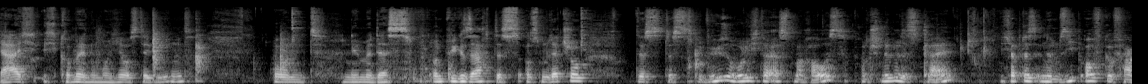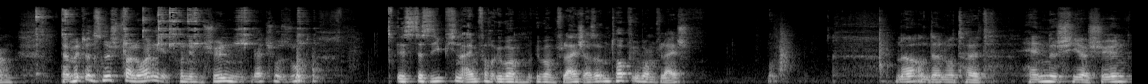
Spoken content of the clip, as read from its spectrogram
Ja, ich, ich komme ja nun mal hier aus der Gegend und nehme das. Und wie gesagt, das aus dem Lecho, das, das Gemüse hole ich da erstmal raus und schnibbel es klein. Ich habe das in einem Sieb aufgefangen. Damit uns nichts verloren geht von dem schönen Lecho-Sud, ist das Siebchen einfach über dem Fleisch, also im Topf über dem Fleisch. Na, und dann wird halt händisch hier schön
